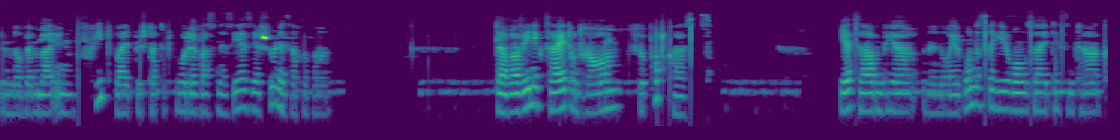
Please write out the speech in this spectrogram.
im November in Friedwald bestattet wurde, was eine sehr, sehr schöne Sache war. Da war wenig Zeit und Raum für Podcasts. Jetzt haben wir eine neue Bundesregierung seit diesem Tag.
